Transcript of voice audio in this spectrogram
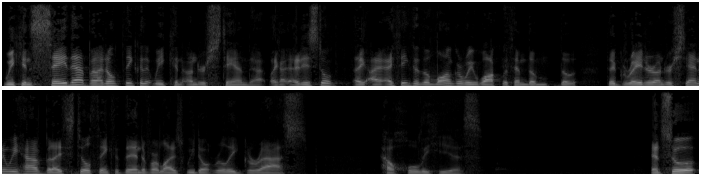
We can say that, but I don't think that we can understand that. Like I, I just don't. I, I, think that the longer we walk with Him, the, the the greater understanding we have. But I still think at the end of our lives, we don't really grasp how holy he is. And so,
